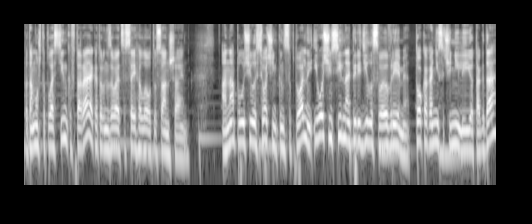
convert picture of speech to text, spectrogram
Потому что пластинка вторая, которая называется Say Hello to Sunshine, она получилась очень концептуальной и очень сильно опередила свое время. То, как они сочинили ее тогда,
